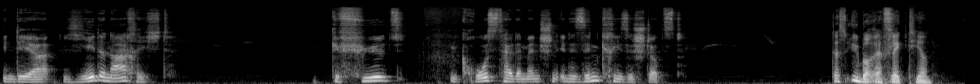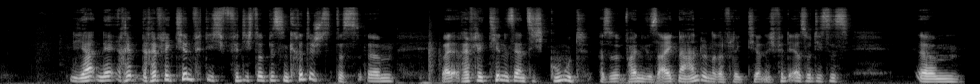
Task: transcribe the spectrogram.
in der jede Nachricht gefühlt einen Großteil der Menschen in eine Sinnkrise stürzt das Überreflektieren. Ja, ne, re reflektieren finde ich, finde ich doch ein bisschen kritisch, das, ähm, weil reflektieren ist ja an sich gut. Also vor allem das eigene Handeln reflektieren. Ich finde eher so dieses ähm,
